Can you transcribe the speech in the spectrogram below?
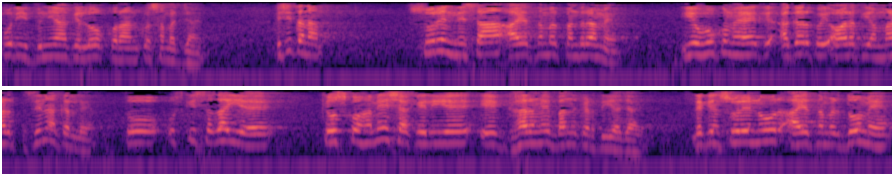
पूरी दुनिया के लोग कुरान को समझ जाएँ। इसी तरह सूर्य निसा आयत नंबर पंद्रह में ये हुक्म है कि अगर कोई औरत या मर्द जिना कर ले तो उसकी सजा यह है कि उसको हमेशा के लिए एक घर में बंद कर दिया जाए। लेकिन सूर्य नूर आयत नंबर दो में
